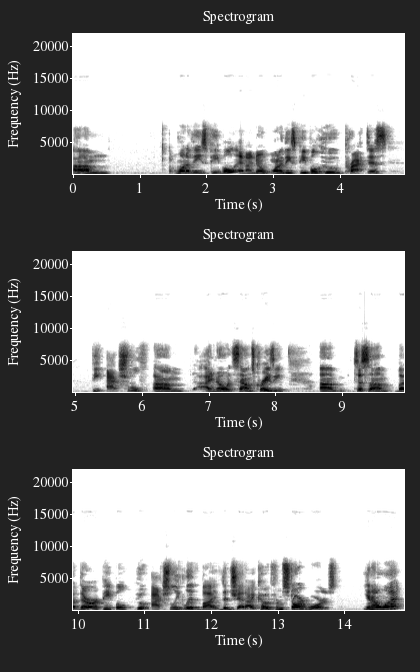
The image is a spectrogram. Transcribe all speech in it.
um, one of these people, and I know one of these people who practice the actual, um, I know it sounds crazy um, to some, but there are people who actually live by the Jedi Code from Star Wars. You know what?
